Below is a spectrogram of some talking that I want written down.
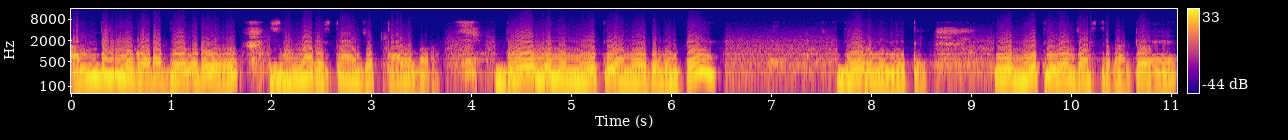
అందరిని కూడా దేవుడు సంహరిస్తా అని చెప్తా ఉన్నాడు దేవుని నీతి అనేది ఉంటే దేవుని నీతి. ఈ నీతి ఏం చేస్తుందంటే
